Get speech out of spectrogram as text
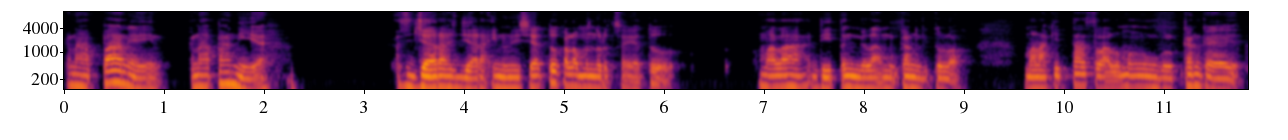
kenapa nih kenapa nih ya? Sejarah-sejarah Indonesia tuh kalau menurut saya tuh malah ditenggelamkan gitu loh. Malah kita selalu mengunggulkan kayak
